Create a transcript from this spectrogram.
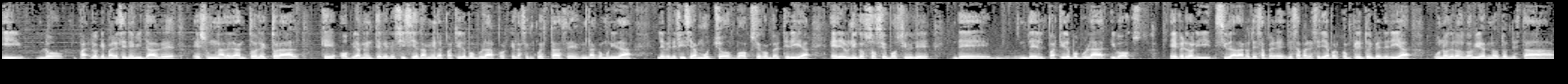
y lo, lo que parece inevitable es un adelanto electoral que obviamente beneficia también al Partido Popular porque las encuestas en la comunidad le benefician mucho. Vox se convertiría en el único socio posible de, del Partido Popular y Vox eh, perdón, y Ciudadanos desaparecería por completo y perdería uno de los gobiernos donde está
